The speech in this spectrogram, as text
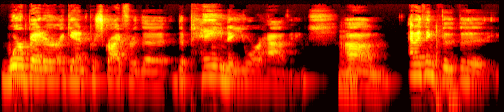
we're better, again, prescribed for the the pain that you're having. Mm. Um, and I think the the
